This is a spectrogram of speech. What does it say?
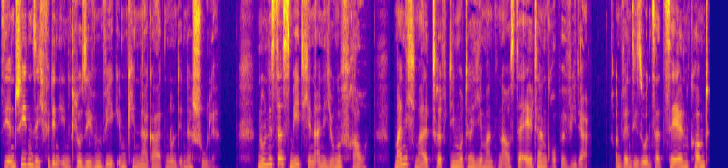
Sie entschieden sich für den inklusiven Weg im Kindergarten und in der Schule. Nun ist das Mädchen eine junge Frau. Manchmal trifft die Mutter jemanden aus der Elterngruppe wieder. Und wenn sie so ins Erzählen kommt,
